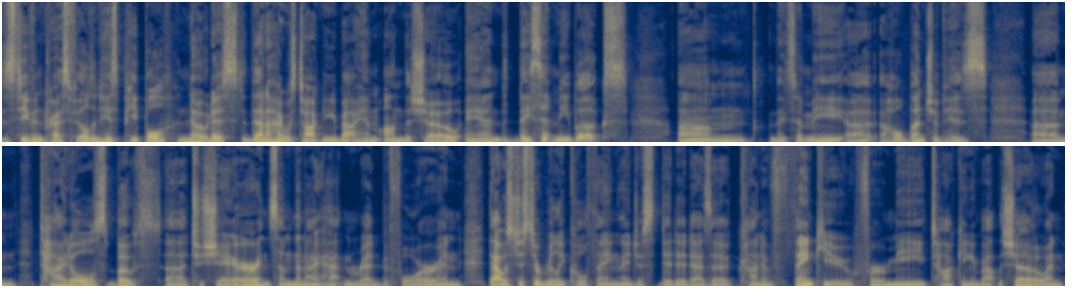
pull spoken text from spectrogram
Steven Pressfield and his people noticed that I was talking about him on the show, and they sent me books. Um, they sent me uh, a whole bunch of his um, titles, both uh, to share and some that I hadn't read before. And that was just a really cool thing. They just did it as a kind of thank you for me talking about the show. And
